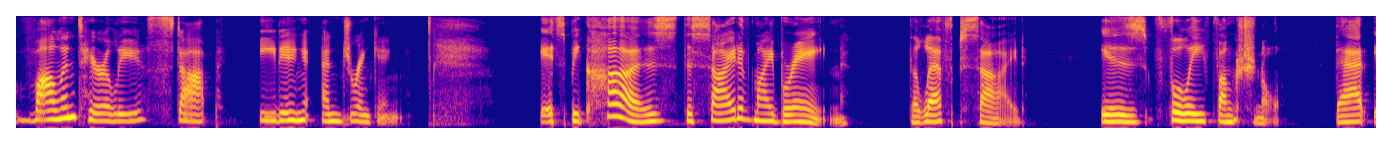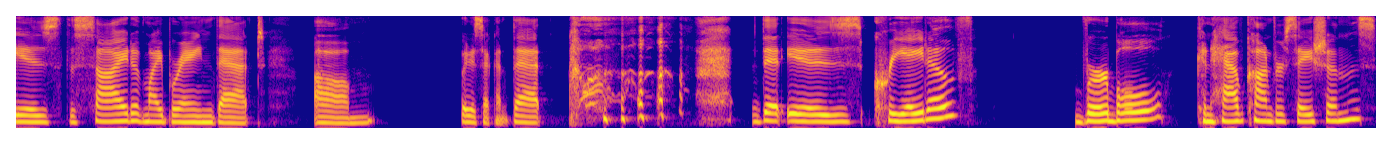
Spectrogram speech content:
Voluntarily stop eating and drinking. It's because the side of my brain, the left side, is fully functional. That is the side of my brain that, um, wait a second, that that is creative, verbal, can have conversations,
